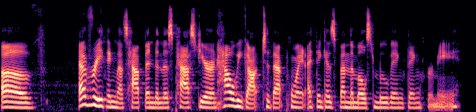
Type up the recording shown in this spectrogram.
of everything that's happened in this past year and how we got to that point. I think has been the most moving thing for me.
